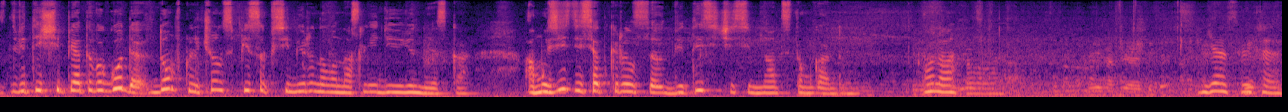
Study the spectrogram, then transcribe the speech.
С 2005 года дом включен в список всемирного наследия ЮНЕСКо, а музей здесь открылся в 2017 году. Hola. Yes, we have.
